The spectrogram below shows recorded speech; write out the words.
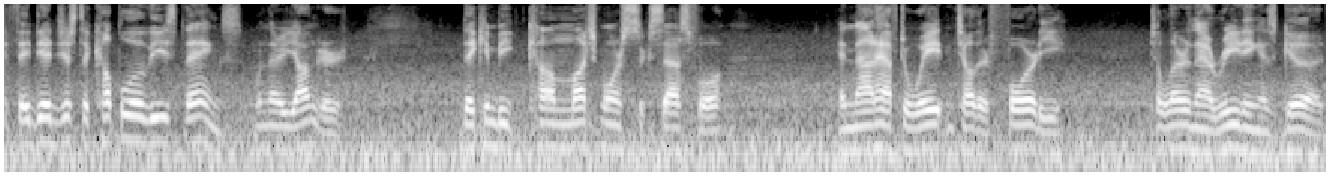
if they did just a couple of these things when they're younger, they can become much more successful and not have to wait until they're 40 to learn that reading is good,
